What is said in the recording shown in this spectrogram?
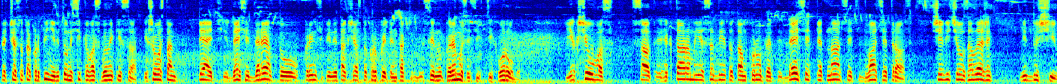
та частота кропіння від того, наскільки у вас великий сад. Якщо у вас там 5-10 дерев, то в принципі не так часто кропити, не так сильно переносяться ці хвороби. Якщо у вас сад гектарами є сади, то там кроплять 10, 15, 20 разів. Ще від чого залежить від дощів.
